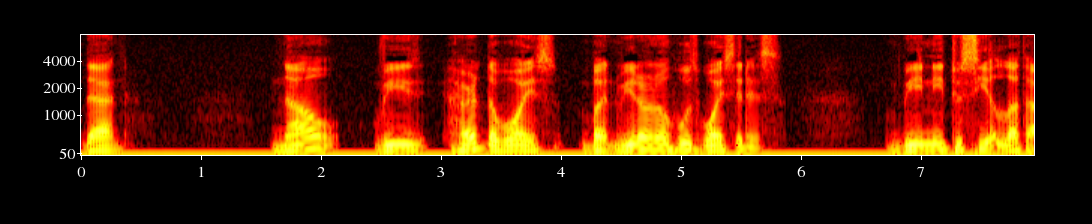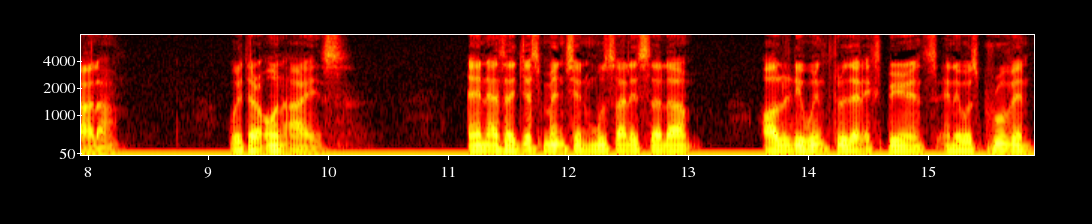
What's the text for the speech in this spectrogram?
that now we heard the voice, but we don't know whose voice it is. We need to see Allah Ta'ala with our own eyes. And as I just mentioned, Musa salam already went through that experience and it was proven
